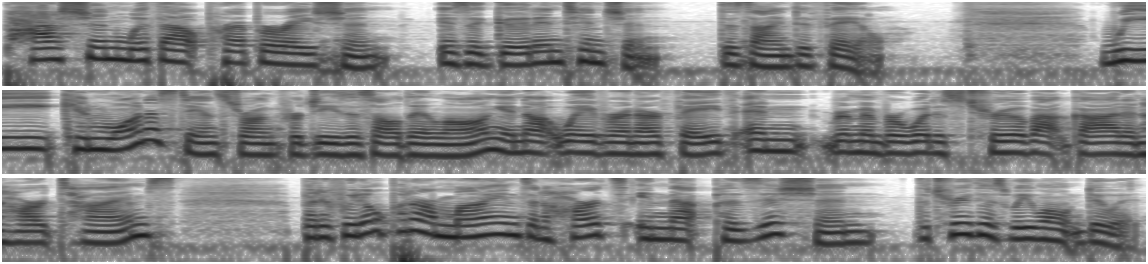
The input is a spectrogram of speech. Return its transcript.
Passion without preparation is a good intention designed to fail. We can want to stand strong for Jesus all day long and not waver in our faith and remember what is true about God in hard times. But if we don't put our minds and hearts in that position, the truth is we won't do it.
